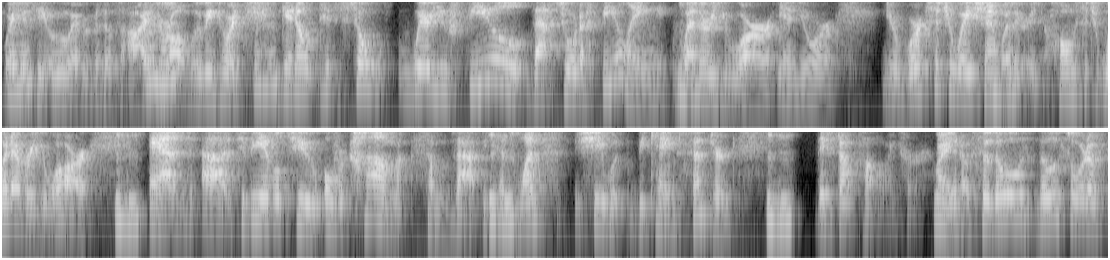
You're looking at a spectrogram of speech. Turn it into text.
where you mm-hmm. see, oh, everybody, those eyes are mm-hmm. all moving toward, you know, so where you feel that sort of feeling, whether you are in your, your work situation, mm-hmm. whether you're in your home situation, whatever you are, mm-hmm. and uh, to be able to overcome some of that because mm-hmm. once she w- became centered, mm-hmm. they stopped following her. Right. You know, so those those sort of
